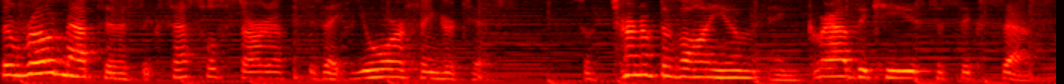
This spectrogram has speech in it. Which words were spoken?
The roadmap to a successful startup is at your fingertips. So, turn up the volume and grab the keys to success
